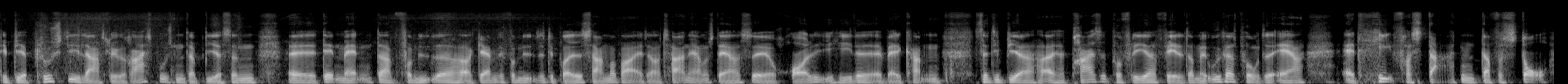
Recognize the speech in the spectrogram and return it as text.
Det bliver pludselig Lars Løkke Rasmussen, der bliver sådan øh, den mand, der formidler og gerne vil formidle det brede samarbejde og tager nærmest deres øh, rolle i hele øh, valgkampen. Så de bliver øh, presset på flere felter, men udgangspunktet er, at helt fra starten, der forstår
